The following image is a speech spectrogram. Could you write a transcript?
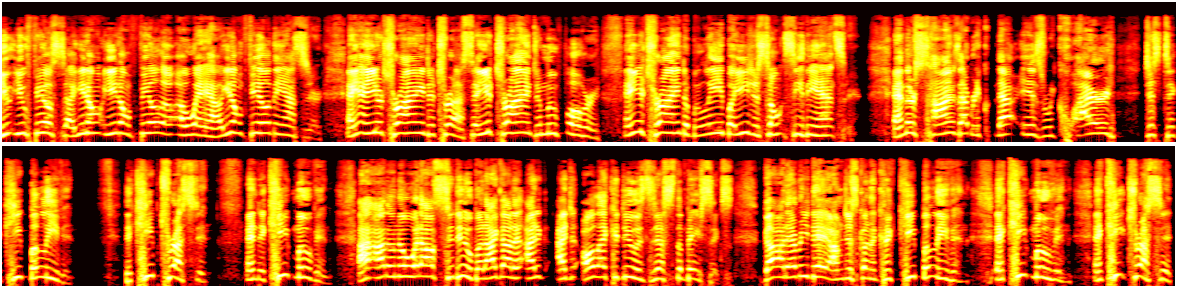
You, you feel stuck. You don't, you don't feel a, a way out. You don't feel the answer. And, and, you're trying to trust and you're trying to move forward and you're trying to believe, but you just don't see the answer. And there's times that, re- that is required just to keep believing, to keep trusting, and to keep moving. I, I don't know what else to do, but I gotta, I, I, all I could do is just the basics. God, every day I'm just gonna keep believing and keep moving and keep trusting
